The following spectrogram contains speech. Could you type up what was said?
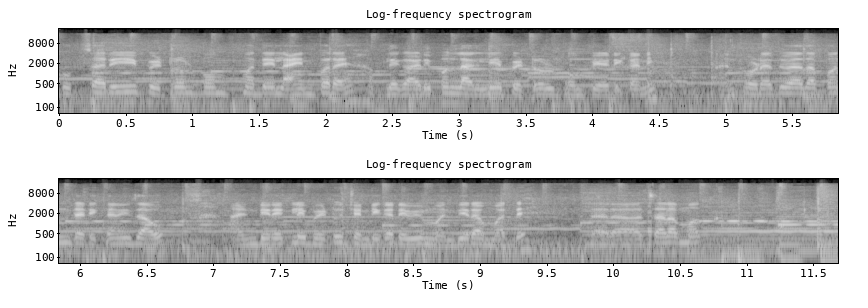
खूप सारी पेट्रोल पंपमध्ये लाईन पण आहे. आपली गाडी पण लागली आहे पेट्रोल पंप या ठिकाणी. आणि थोड्याच वेळात आपण त्या ठिकाणी जाऊ आणि डिरेक्टली भेटू चंडिका देवी मंदिरामध्ये. तर चला मग.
